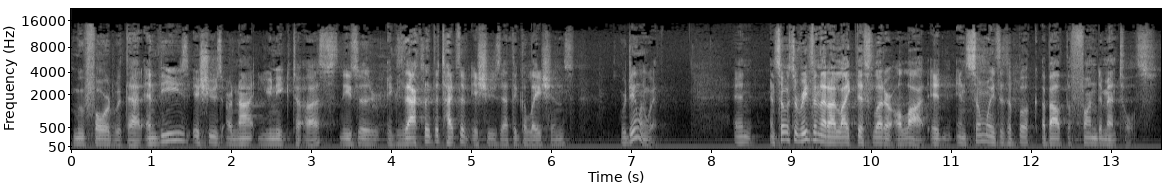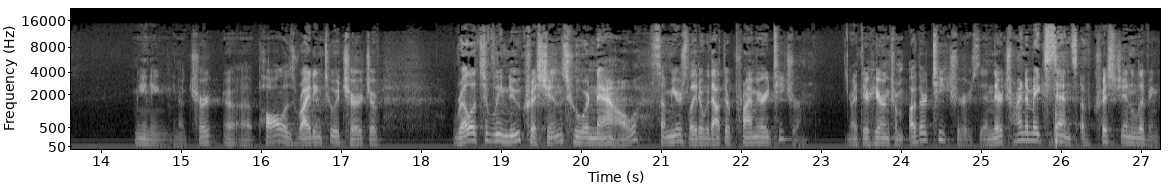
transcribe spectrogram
move forward with that? And these issues are not unique to us. These are exactly the types of issues that the Galatians were dealing with. And, and so it's a reason that I like this letter a lot. It, in some ways, it's a book about the fundamentals. Meaning, you know, church, uh, uh, Paul is writing to a church of relatively new Christians who are now, some years later, without their primary teacher. Right? They're hearing from other teachers and they're trying to make sense of Christian living.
